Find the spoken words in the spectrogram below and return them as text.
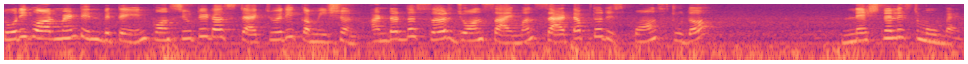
Tory government in Britain constituted a statutory commission under the Sir John Simon set up the response to the nationalist movement.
